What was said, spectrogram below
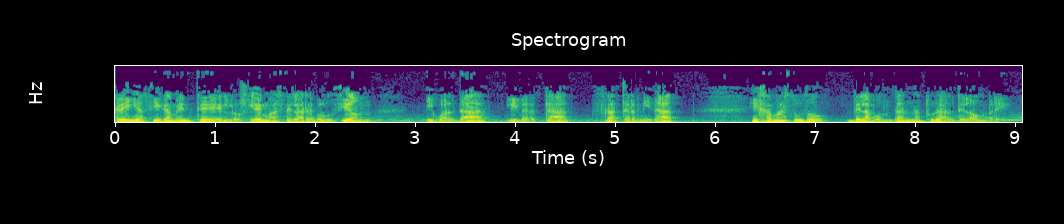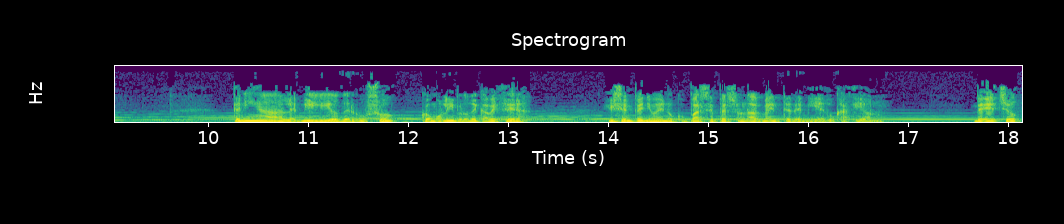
Creía ciegamente en los lemas de la revolución, igualdad, libertad, fraternidad, y jamás dudó de la bondad natural del hombre. Tenía al Emilio de Rousseau como libro de cabecera, y se empeñó en ocuparse personalmente de mi educación. De hecho,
